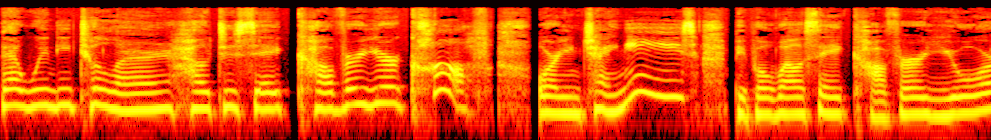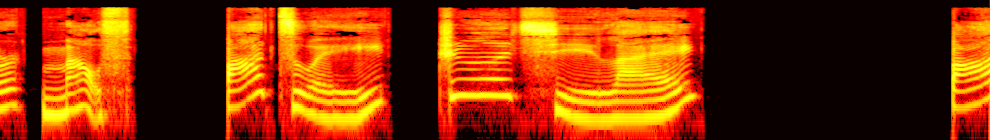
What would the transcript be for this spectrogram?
that we need to learn how to say cover your cough. Or in Chinese, people will say cover your mouth. 把嘴遮起来。把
